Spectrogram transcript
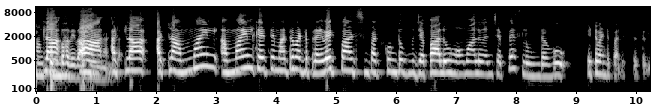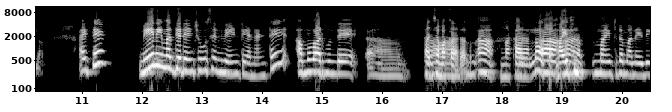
ఇట్లా. అట్లా అట్లా అమ్మాయిల్ అమ్మాయిలకైతే మాత్రం అట్లా ప్రైవేట్ పార్ట్స్ పట్టుకుంటూ జపాలు హోమాలు అని చెప్పి అసలు ఉండవు ఎటువంటి పరిస్థితుల్లో అయితే నేను ఈ మధ్య నేను చూసినవి ఏంటి అని అంటే అమ్మవారి ముందే ఆ, పంచమకారాలు. నకారాల్లో మైథునం. మైథునం అనేది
